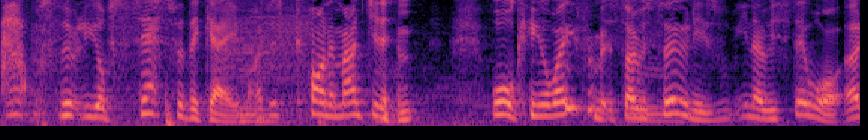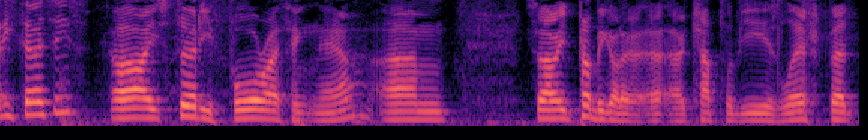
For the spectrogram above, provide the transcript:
absolutely obsessed with the game. I just can't imagine him walking away from it so mm. soon. He's, you know, he's still what early thirties. Oh, he's thirty-four, I think now. Um, so he's probably got a, a, couple of years left. But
